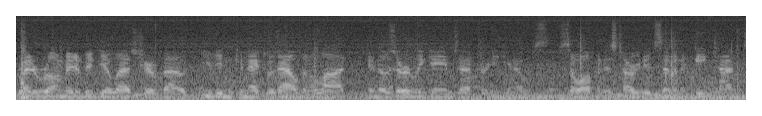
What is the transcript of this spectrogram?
right or wrong made a big deal last year about you didn't connect with Alvin a lot in those early games after he you know so often is targeted seven to eight times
